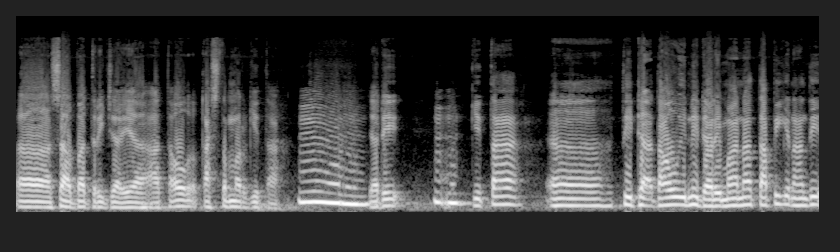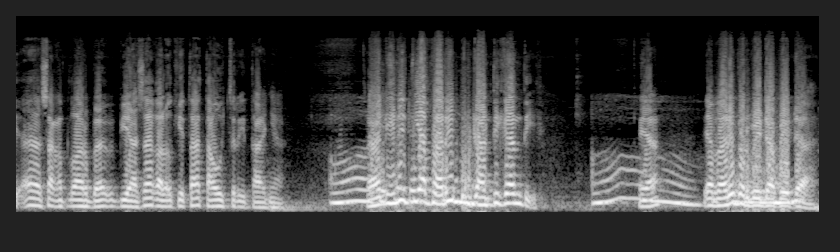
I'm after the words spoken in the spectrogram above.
eh, sahabat Trijaya atau customer kita. Hmm. Jadi kita eh, tidak tahu ini dari mana, tapi nanti eh, sangat luar biasa kalau kita tahu ceritanya. Oh, Dan ini tiap hari berganti-ganti. Oh. ya tiap hari berbeda-beda.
